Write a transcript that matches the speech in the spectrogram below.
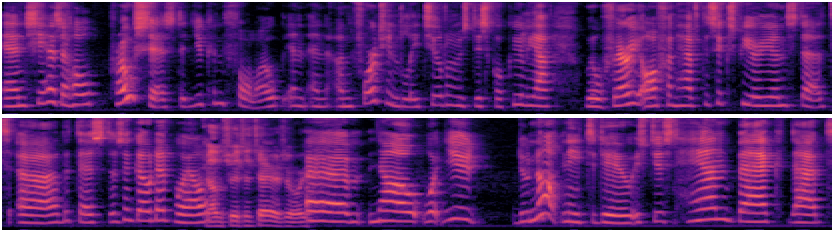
And she has a whole process that you can follow. And, and unfortunately, children with dyscalculia will very often have this experience that uh, the test doesn't go that well. Comes with the territory. Um, now, what you do not need to do is just hand back that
